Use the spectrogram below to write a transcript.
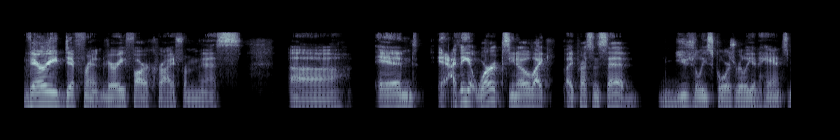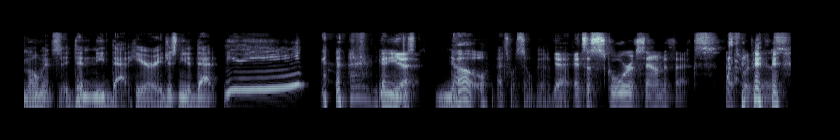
Very different, very far cry from this. Uh, and I think it works. You know, like like Preston said, usually scores really enhance moments. It didn't need that here. It just needed that. and you Yeah. just know that's what's so good. About yeah it's a score of sound effects that's what it is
